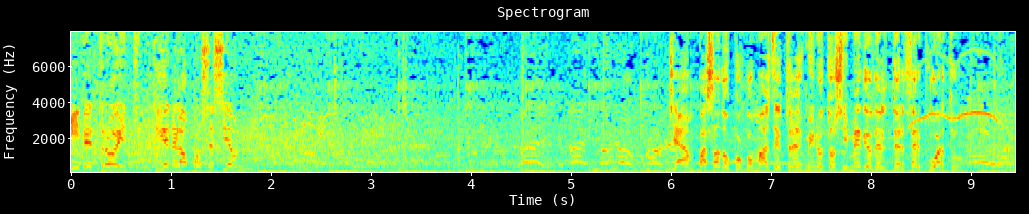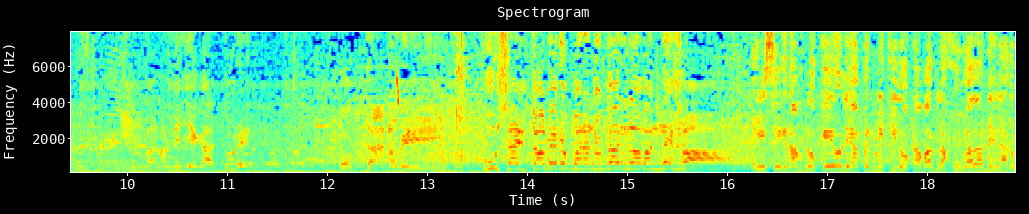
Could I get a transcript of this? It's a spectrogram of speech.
Y Detroit tiene la posesión. Ya han pasado poco más de tres minutos y medio del tercer cuarto. El balón le llega a Duren. Bogdanovic. Usa el tablero para anotar la bandeja. Ese gran bloqueo le ha permitido acabar la jugada en el aro.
